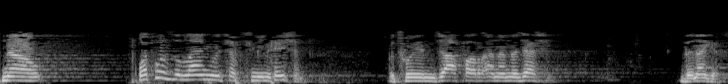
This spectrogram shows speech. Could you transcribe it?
Now, what was the language of communication between Ja'far and Al-Najashi? The Negus.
